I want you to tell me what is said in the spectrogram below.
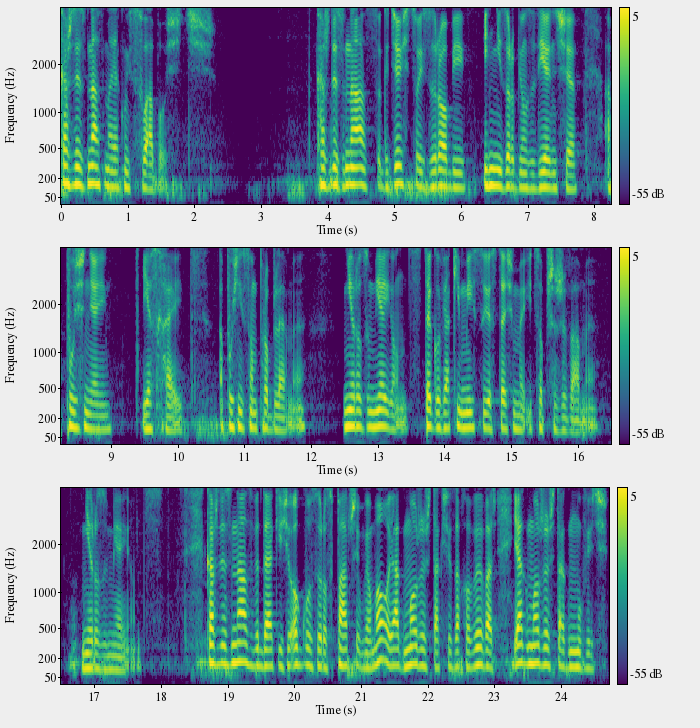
Każdy z nas ma jakąś słabość. Każdy z nas gdzieś coś zrobi, inni zrobią zdjęcie, a później jest hejt, a później są problemy nie rozumiejąc tego, w jakim miejscu jesteśmy i co przeżywamy. Nie rozumiejąc. Każdy z nas wyda jakiś ogłos rozpaczy, mówią: O, jak możesz tak się zachowywać, jak możesz tak mówić.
